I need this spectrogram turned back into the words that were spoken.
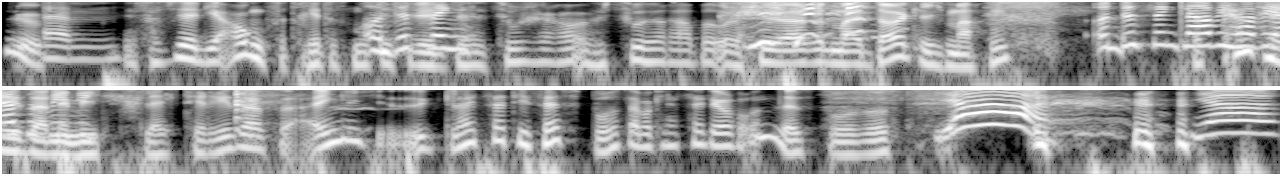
Nö. Ähm, Jetzt hast du wieder die Augen verdreht, das muss ich für die deswegen- Zuschauer, Zuhörer oder Zuhörerin mal deutlich machen. und deswegen glaube ich, habe ich Theresa also wenig, nämlich schlecht. Theresa ist eigentlich äh, gleichzeitig selbstbewusst, aber gleichzeitig auch unselbstbewusst. ja, ja,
